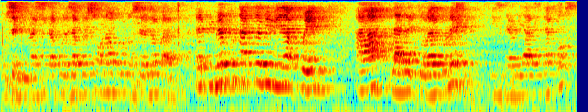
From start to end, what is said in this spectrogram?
conseguir una cita con esa persona o conocerla para. El primer contacto de mi vida fue a la rectora del colegio, Miss Mary la Costa.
